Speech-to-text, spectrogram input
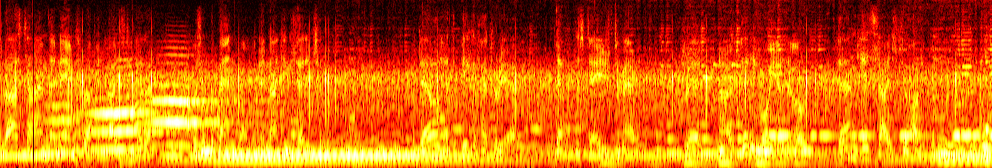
The last time their names were up in lights together was in the bandwagon in 1932. Adele, at the peak of her career, left the stage to marry. Fred, now 34 years old, turned his sights to Hollywood.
